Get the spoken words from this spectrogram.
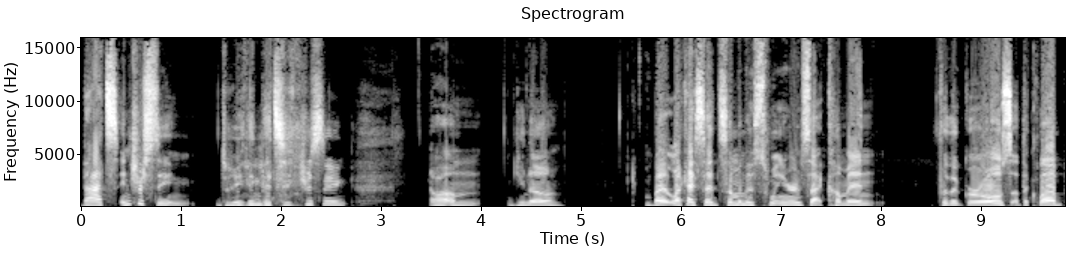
That's interesting. Don't you think that's interesting? Um, you know, but like I said, some of the swingers that come in for the girls at the club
